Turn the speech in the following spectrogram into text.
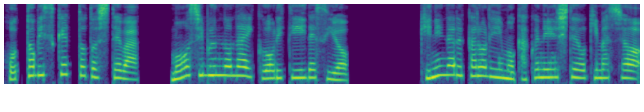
ホットビスケットとしては、申し分のないクオリティですよ。気になるカロリーも確認しておきましょう。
